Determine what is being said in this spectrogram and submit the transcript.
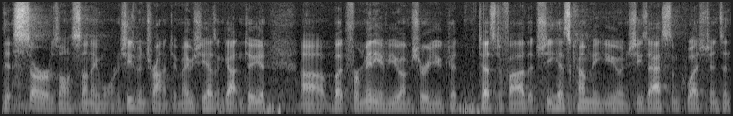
that serves on a Sunday morning. She's been trying to. Maybe she hasn't gotten to you, uh, but for many of you, I'm sure you could testify that she has come to you and she's asked some questions and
